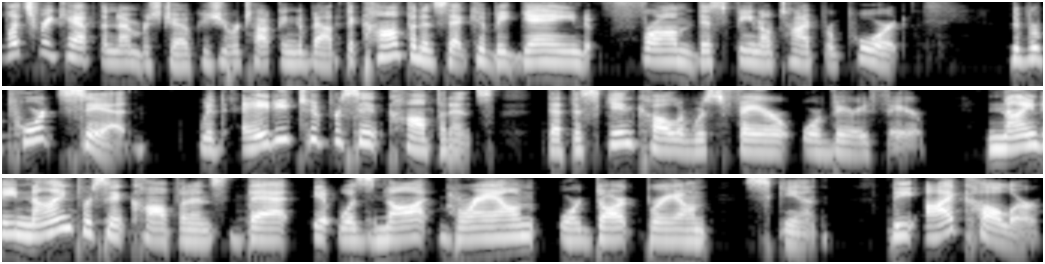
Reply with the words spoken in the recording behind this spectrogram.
Let's recap the numbers, Joe, because you were talking about the confidence that could be gained from this phenotype report. The report said with 82% confidence that the skin color was fair or very fair. 99% confidence that it was not brown or dark brown skin. The eye color,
